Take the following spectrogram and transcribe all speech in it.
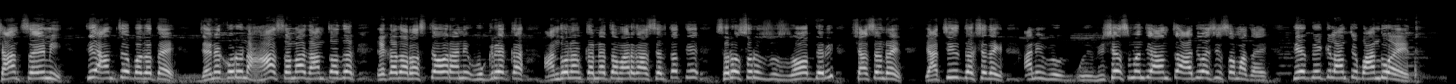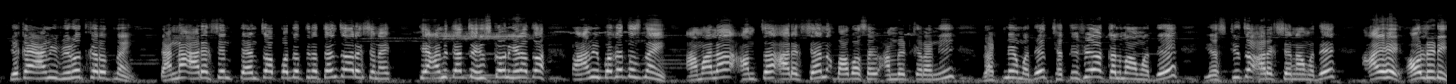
शांत संयमी ते आमचं बघत आहे. जेणेकरून हा समाज आमचा जर एखादा रस्त्यावर आणि उग्र क आंदोलन करण्याचा मार्ग असेल तर ते सर्व सर्व ज- जबाबदारी शासन राहील याची दक्षता आहे. आणि विशेष म्हणजे आमचा आदिवासी समाज आहे ते देखील आमचे बांधव आहेत. ते काय आम्ही विरोध करत नाही. त्यांना आरक्षण त्यांच्या पद्धतीनं त्यांचं आरक्षण आहे. ते आम्ही त्यांचं हिसकावून घेण्याचा आम्ही बघतच नाही. आम्हाला आमचं आरक्षण बाबासाहेब आंबेडकरांनी घटनेमध्ये छत्तीसव्या कलमामध्ये एस टीचं आरक्षणामध्ये आहे ऑलरेडी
